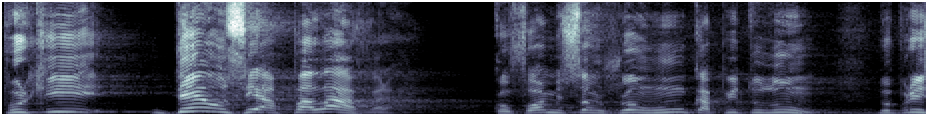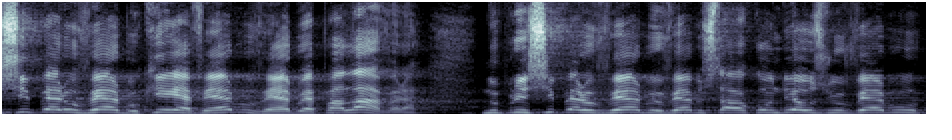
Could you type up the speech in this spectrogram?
Porque Deus é a palavra, conforme São João 1, capítulo 1. No princípio era o verbo, o que é verbo? O verbo é palavra. No princípio era o verbo, o verbo estava com Deus e o verbo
